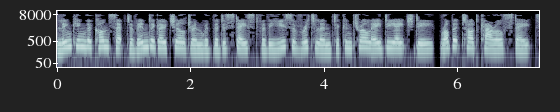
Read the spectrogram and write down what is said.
Linking the concept of indigo children with the distaste for the use of Ritalin to control ADHD, Robert Todd Carroll states,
